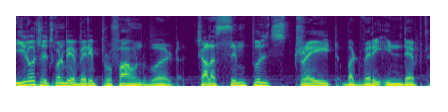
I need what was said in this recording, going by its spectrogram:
ఈరోజు it's gonna be very profound word చాలా simple straight but very in depth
